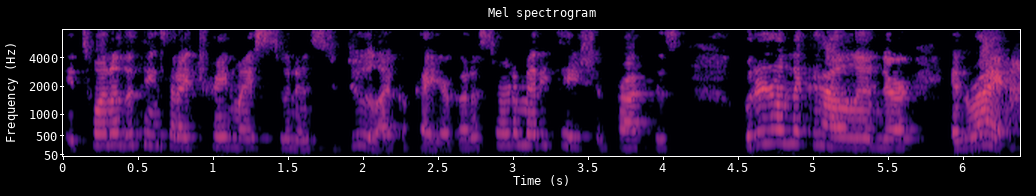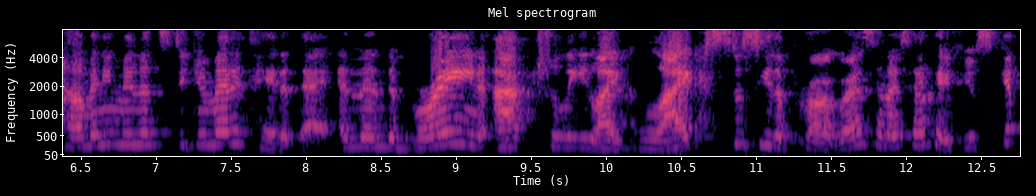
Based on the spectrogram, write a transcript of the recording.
It's one of the things that I train my students to do. Like, okay, you're going to start a meditation practice, put it on the calendar, and write how many minutes did you meditate a day? And then the brain actually like likes to see the progress. And I said, okay, if you skip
